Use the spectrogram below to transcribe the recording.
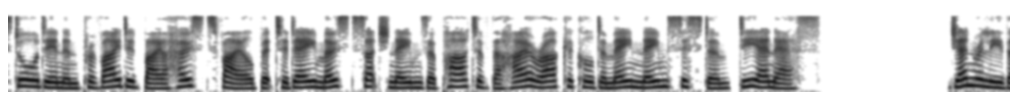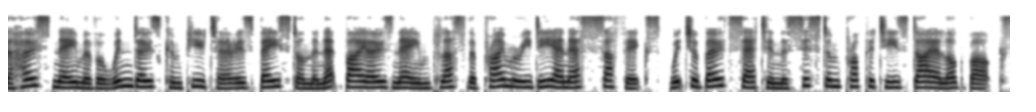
stored in and provided by a hosts file but today most such names are part of the Hierarchical Domain Name System DNS. Generally the host name of a Windows computer is based on the NetBIOS name plus the primary DNS suffix, which are both set in the System Properties dialog box.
